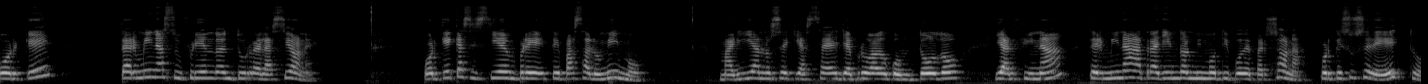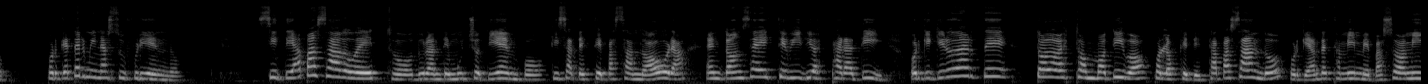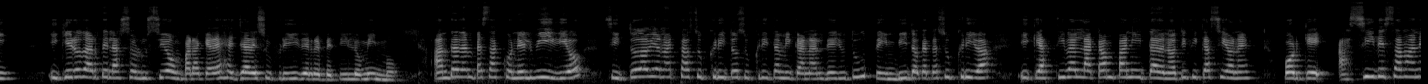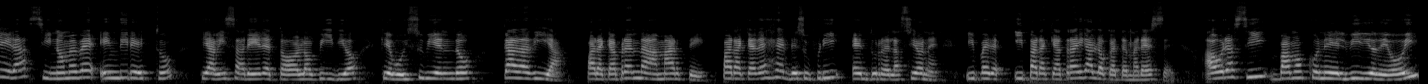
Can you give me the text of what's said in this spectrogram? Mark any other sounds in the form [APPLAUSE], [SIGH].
¿Por qué terminas sufriendo en tus relaciones? ¿Por qué casi siempre te pasa lo mismo? María, no sé qué hacer, ya he probado con todo y al final terminas atrayendo al mismo tipo de personas. ¿Por qué sucede esto? ¿Por qué terminas sufriendo? Si te ha pasado esto durante mucho tiempo, quizá te esté pasando ahora, entonces este vídeo es para ti, porque quiero darte todos estos motivos por los que te está pasando, porque antes también me pasó a mí, y quiero darte la solución para que dejes ya de sufrir y de repetir lo mismo. Antes de empezar con el vídeo, si todavía no estás suscrito o suscrita a mi canal de YouTube, te invito a que te suscribas y que actives la campanita de notificaciones porque así de esa manera, si no me ves en directo, te avisaré de todos los vídeos que voy subiendo cada día para que aprendas a amarte, para que dejes de sufrir en tus relaciones y para, y para que atraigas lo que te mereces. Ahora sí, vamos con el vídeo de hoy.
